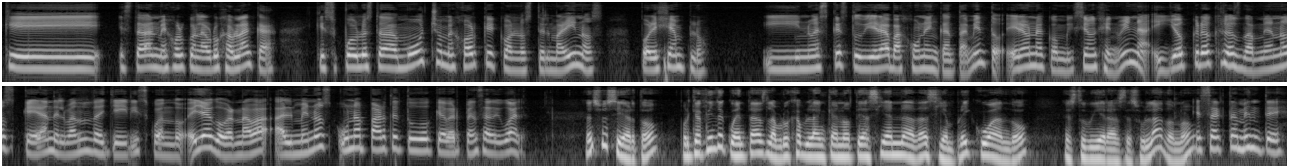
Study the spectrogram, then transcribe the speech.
que estaban mejor con la bruja blanca, que su pueblo estaba mucho mejor que con los telmarinos, por ejemplo, Y no es que estuviera bajo un encantamiento, era una convicción genuina. Y yo creo que los narnianos que eran del bando de Jadis cuando ella gobernaba, al menos una parte tuvo que haber pensado igual. Eso es cierto, porque a fin de cuentas la bruja blanca no te hacía nada siempre y cuando estuvieras de su lado, ¿no? Exactamente.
